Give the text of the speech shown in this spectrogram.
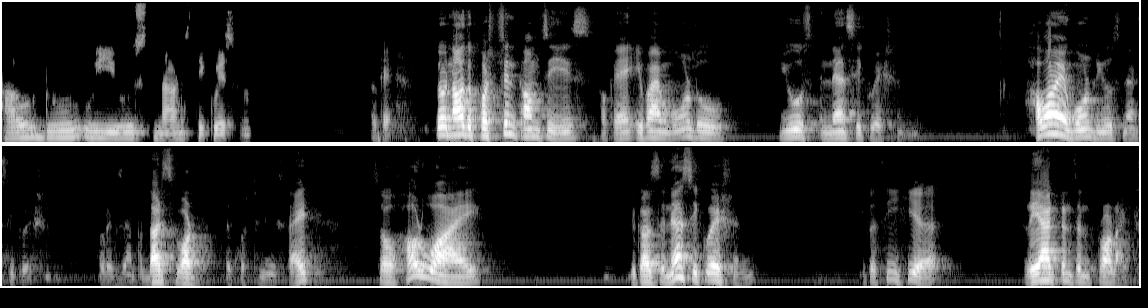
How do we use Nernst equation? Okay. So now the question comes is, okay, if I am going to use Nernst equation, how am I going to use Nernst equation, for example? That's what the question is, right? So how do I, because the Nernst equation, if you see here, reactants and products,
